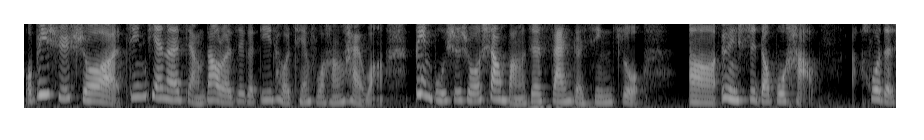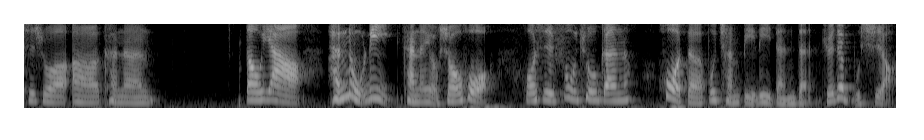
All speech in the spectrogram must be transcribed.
我必须说，今天呢讲到了这个低头潜伏航海王，并不是说上榜这三个星座，呃，运势都不好。或者是说，呃，可能都要很努力才能有收获，或是付出跟获得不成比例等等，绝对不是哦。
